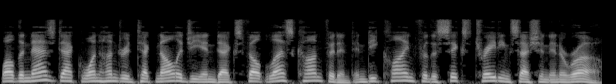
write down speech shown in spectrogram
while the Nasdaq 100 Technology Index felt less confident and declined for the sixth trading session in a row.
